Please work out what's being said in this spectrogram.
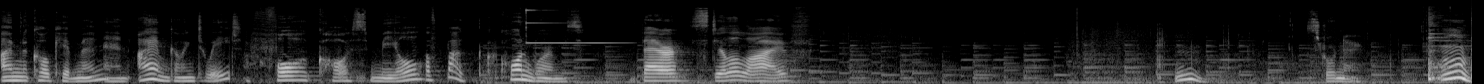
I'm Nicole Kidman, and I am going to eat a four course meal of bug cornworms. They're still alive. Mmm. Extraordinary. Mmm.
